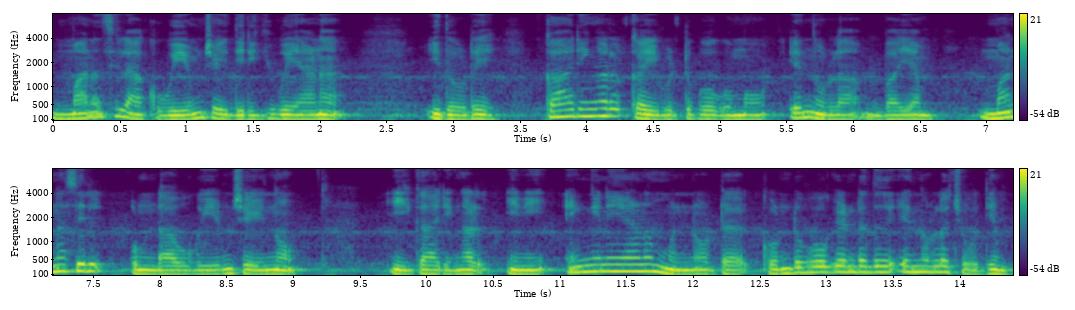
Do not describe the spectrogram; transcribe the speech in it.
മനസ്സിലാക്കുകയും ചെയ്തിരിക്കുകയാണ്. ഇതോടെ കാര്യങ്ങൾ കൈവിട്ടു പോകുമോ എന്നുള്ള ഭയം മനസ്സിൽ ഉണ്ടാവുകയും ചെയ്യുന്നു. ഈ കാര്യങ്ങൾ ഇനി എങ്ങനെയാണ് മുന്നോട്ട് കൊണ്ടുപോകേണ്ടത് എന്നുള്ള ചോദ്യം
